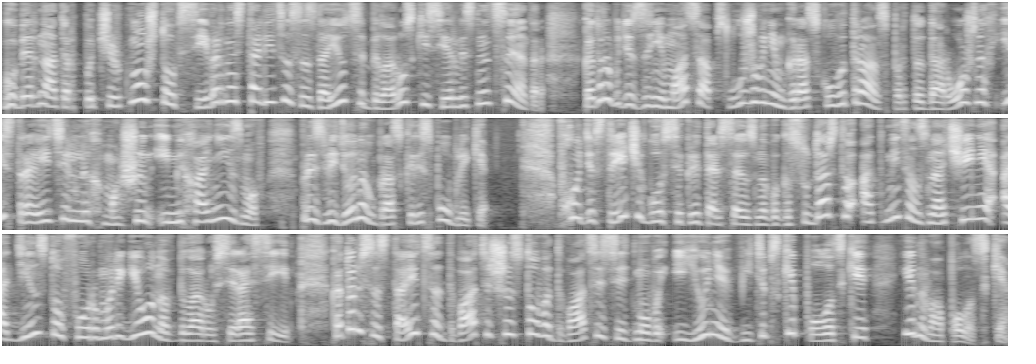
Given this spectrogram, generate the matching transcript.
Губернатор подчеркнул, что в северной столице создается белорусский сервисный центр, который будет заниматься обслуживанием городского транспорта, дорожных и строительных машин и механизмов, произведенных в Братской республике. В ходе встречи госсекретарь Союзного государства отметил значение 11 форума регионов Беларуси и России, который состоится 26-27 июня в Витебске, Полоцке и Новополоцке.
